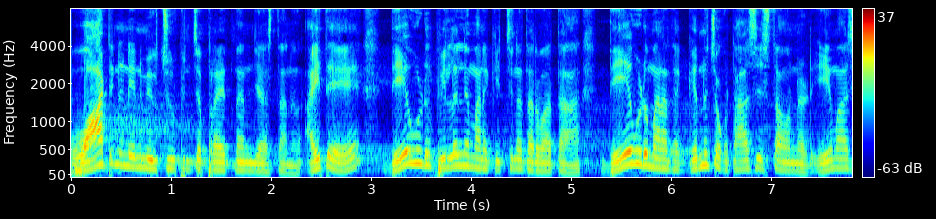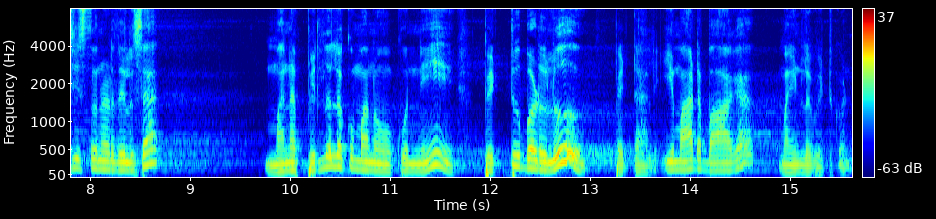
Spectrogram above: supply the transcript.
వాటిని నేను మీకు చూపించే ప్రయత్నం చేస్తాను. అయితే దేవుడు పిల్లల్ని మనకి ఇచ్చిన తర్వాత దేవుడు మన దగ్గర నుంచి ఒకటి ఆశిస్తూ ఉన్నాడు. ఏం ఆశిస్తున్నాడు తెలుసా? మన పిల్లలకు మనం కొన్ని పెట్టుబడులు పెట్టాలి. ఈ మాట బాగా మైండ్లో పెట్టుకోండి.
